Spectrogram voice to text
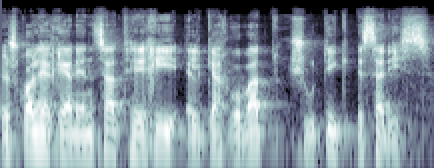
Euskal Herriaren zat herri elkargo bat xutik ezariz.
